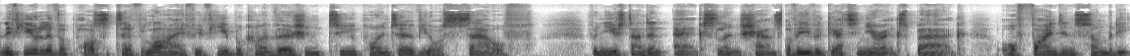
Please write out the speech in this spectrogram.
And if you live a positive life, if you become a version 2.0 of yourself, then you stand an excellent chance of either getting your ex back or finding somebody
